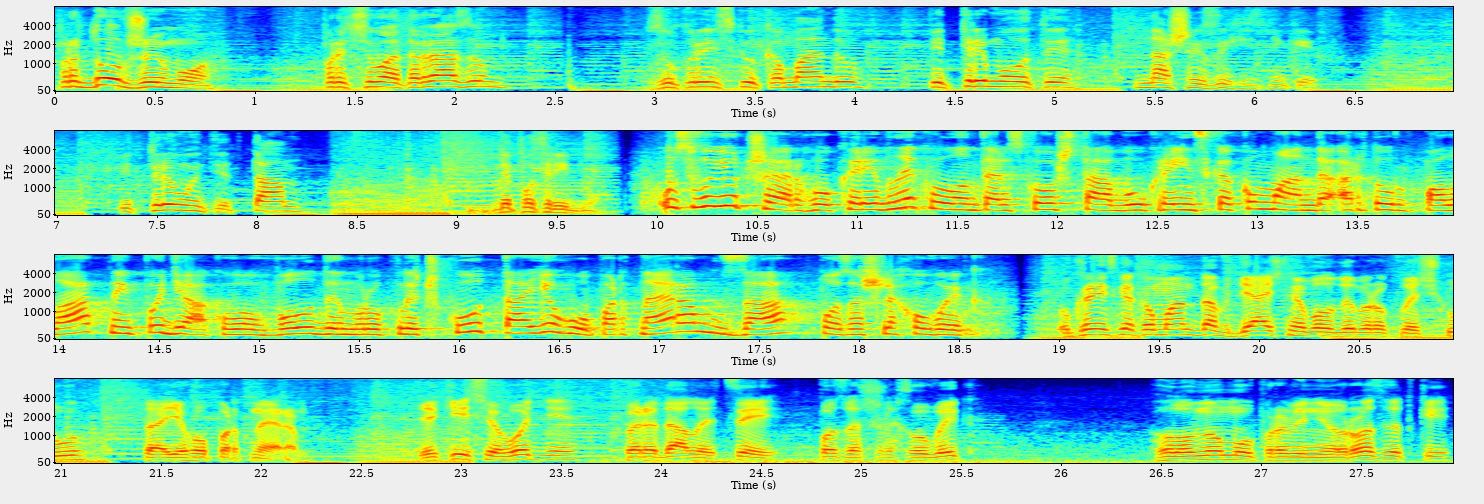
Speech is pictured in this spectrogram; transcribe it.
Продовжуємо працювати разом з українською командою, підтримувати наших захисників. Підтримувати там, де потрібно. У свою чергу керівник волонтерського штабу Українська команда Артур Палатний подякував Володимиру Кличку та його партнерам за позашляховик. Українська команда вдячна Володимиру Кличку та його партнерам, які сьогодні передали цей позашляховик головному управлінню розвідки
